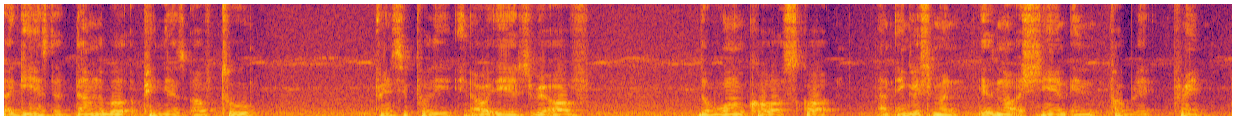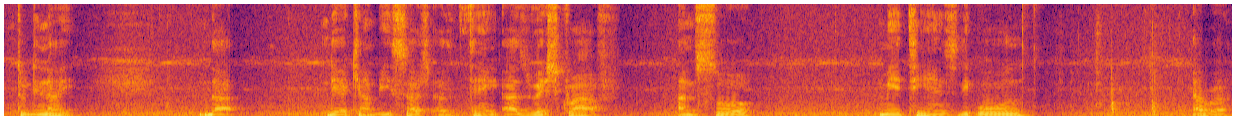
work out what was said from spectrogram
against the damnable opinions of two principally in our age, whereof the one called Scot, an Englishman, is not ashamed in public print to deny that there can be such a thing as witchcraft, and so maintains the old error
